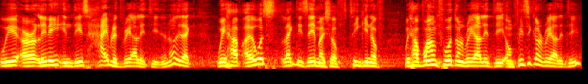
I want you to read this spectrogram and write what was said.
we are living in this hybrid reality. You know, like we have, I always like this image of thinking of we have one foot on reality, on physical reality,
